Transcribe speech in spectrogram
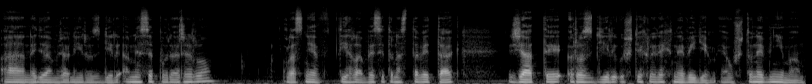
a nedělám žádný rozdíly. A mně se podařilo vlastně v té hlavě si to nastavit tak, že já ty rozdíly už v těch lidech nevidím. Já už to nevnímám.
